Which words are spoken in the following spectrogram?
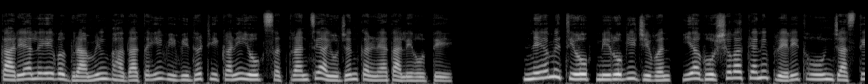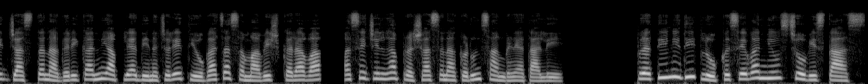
कार्यालये व ग्रामीण भागातही विविध ठिकाणी योग सत्रांचे आयोजन करण्यात आले होते. नियमित योग निरोगी जीवन या घोषवाक्याने प्रेरित होऊन जास्तीत जास्त नागरिकांनी आपल्या दिनचर्येत योगाचा समावेश करावा असे जिल्हा प्रशासनाकडून सांगण्यात आले. प्रतिनिधी लोकसेवा न्यूज चोवीस तास.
